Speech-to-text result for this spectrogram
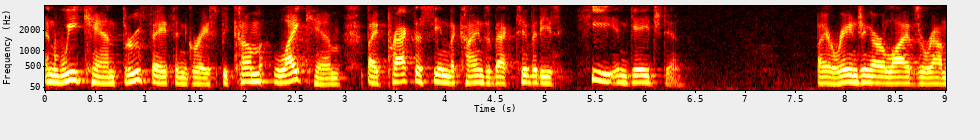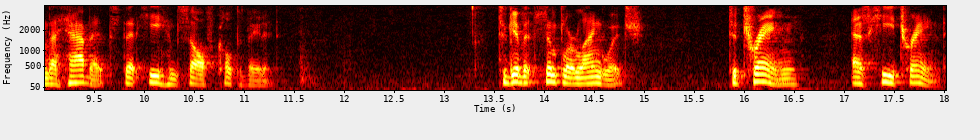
And we can, through faith and grace, become like him by practicing the kinds of activities he engaged in, by arranging our lives around the habits that he himself cultivated. to give it simpler language, to train as he trained.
